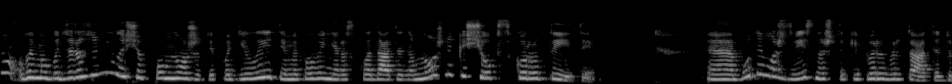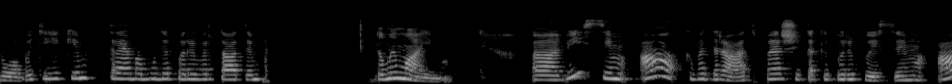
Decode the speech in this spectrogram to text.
Ну, ви, мабуть, зрозуміли, щоб помножити, поділити, ми повинні розкладати на множники, щоб скоротити. Е, Будемо ж, звісно ж таки, перевертати дроби, ті, які треба буде перевертати. То ми маємо 8а квадрат, перший так і переписуємо, а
